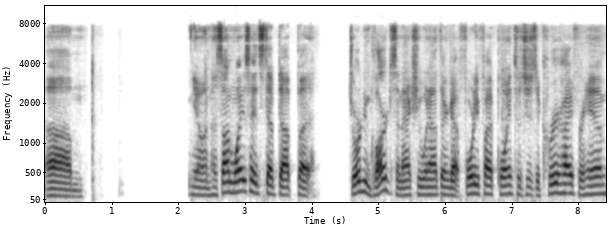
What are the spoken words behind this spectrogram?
Um, you know, and Hassan Whiteside stepped up, but Jordan Clarkson actually went out there and got 45 points, which is a career high for him.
